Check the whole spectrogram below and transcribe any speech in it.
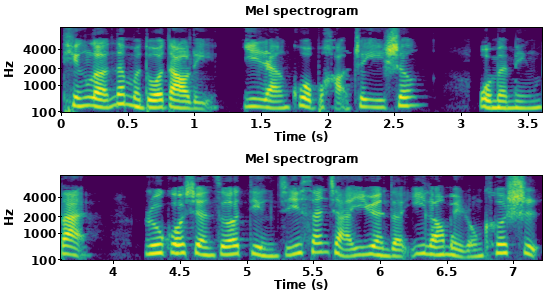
听了那么多道理，依然过不好这一生。我们明白，如果选择顶级三甲医院的医疗美容科室。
